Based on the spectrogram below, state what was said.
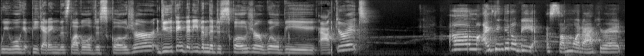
we will get, be getting this level of disclosure? Do you think that even the disclosure will be accurate? Um, I think it'll be somewhat accurate.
